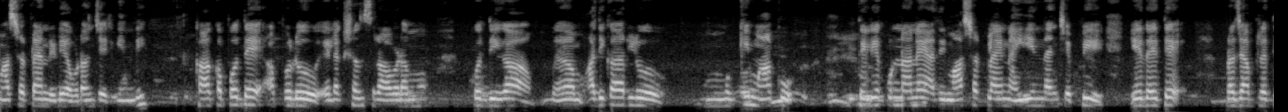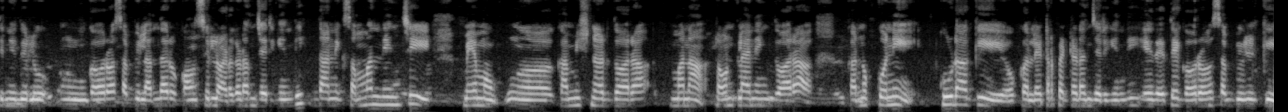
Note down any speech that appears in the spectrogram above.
మాస్టర్ ప్లాన్ రెడీ అవ్వడం జరిగింది. కాకపోతే అప్పుడు ఎలక్షన్స్ రావడము కొద్దిగా అధికారులు ముక్కి మాకు తెలియకుండానే అది మాస్టర్ ప్లాన్ అయ్యిందని చెప్పి ఏదైతే ప్రజాప్రతినిధులు గౌరవ సభ్యులందరూ కౌన్సిల్లో అడగడం జరిగింది. దానికి సంబంధించి మేము కమిషనర్ ద్వారా మన టౌన్ ప్లానింగ్ ద్వారా కనుక్కొని కూడాకి ఒక లెటర్ పెట్టడం జరిగింది. ఏదైతే గౌరవ సభ్యులకి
